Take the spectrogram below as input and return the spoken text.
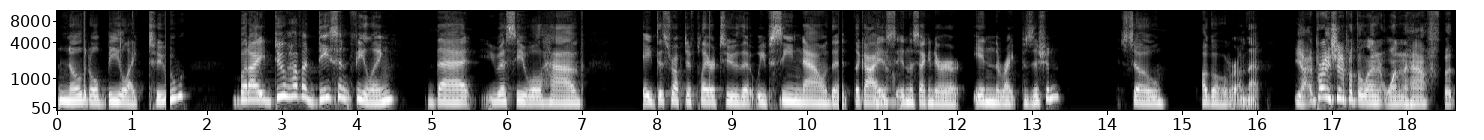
know that it'll be like two, but I do have a decent feeling that USC will have a disruptive player two that we've seen now that the guys Yeah. in the secondary are in the right position. So I'll go over on that. Yeah, I probably should have put the line at one and a half, but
